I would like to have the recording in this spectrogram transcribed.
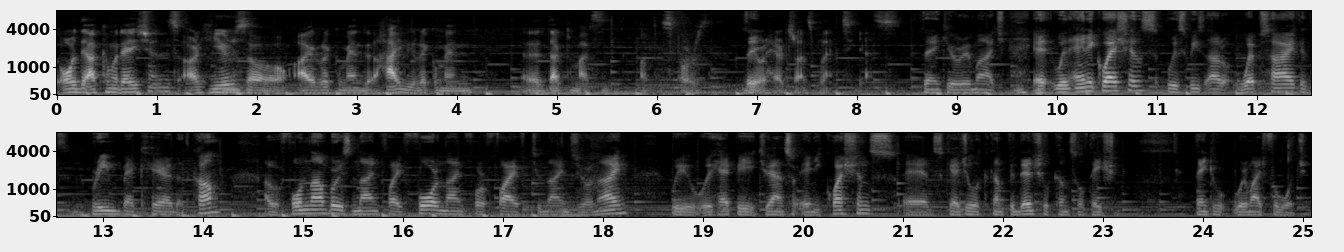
all the accommodations are here. Mm. So I recommend, highly recommend uh, Dr. Max's office for your hair transplant, yes. Thank you very much. With any questions, please visit our website. It's bringbackhair.com. Our phone number is 954-945-2909. We, we're happy to answer any questions and schedule a confidential consultation. Thank you very much for watching.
